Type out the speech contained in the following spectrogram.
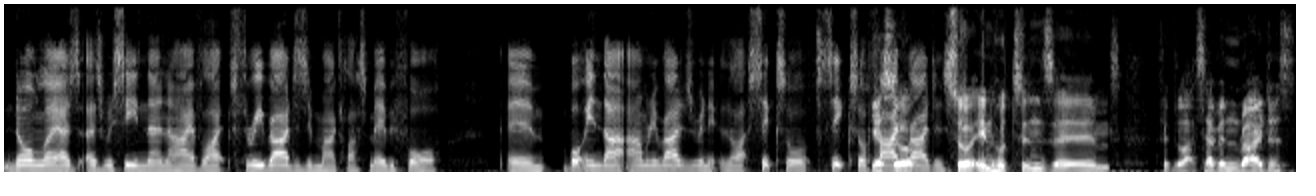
normally, as as we've seen, then I have like three riders in my class, maybe four. Um, but in that, how many riders were in it? Like six or six or yeah, five so riders. so in Hudson's, um, I think there were like seven riders.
